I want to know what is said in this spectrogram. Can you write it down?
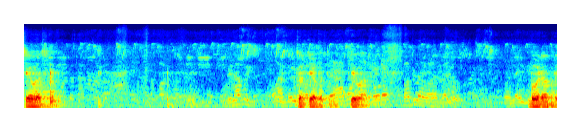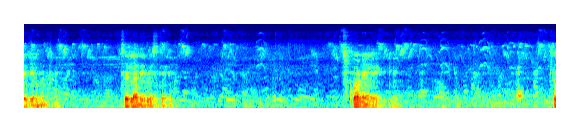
જેવા છે? પ્રજાપતિ કેવા બોડા પ્રજાપતિ છેલ્લા દિવસ કોને લઈ ગઈ તો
